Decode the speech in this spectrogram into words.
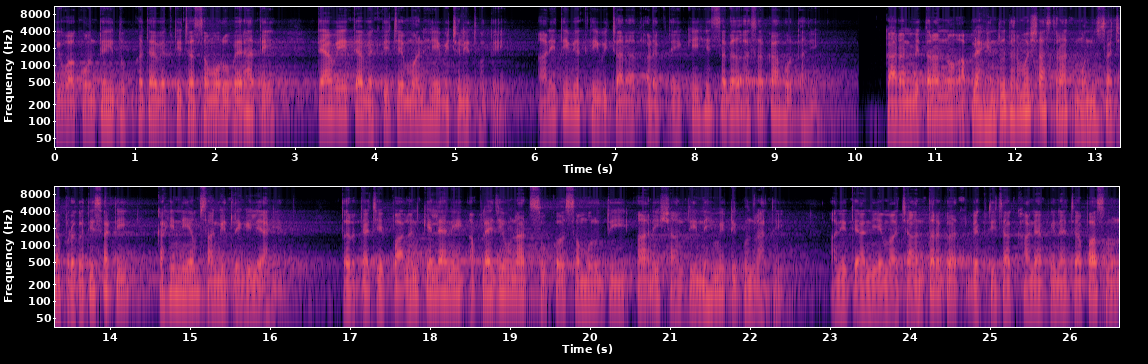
किंवा कोणतेही दुःख त्या व्यक्तीच्या समोर उभे राहते त्यावेळी त्या व्यक्तीचे मन हे विचलित होते आणि ती व्यक्ती विचारात अडकते की हे सगळं असं का होत आहे? कारण मित्रांनो आपल्या हिंदू धर्मशास्त्रात मनुष्याच्या प्रगतीसाठी काही नियम सांगितले गेले आहेत. तर त्याचे पालन केल्याने आपल्या जीवनात सुख समृद्धी आणि शांती नेहमी टिकून राहते. आणि त्या नियमाच्या अंतर्गत व्यक्तीच्या खाण्यापिण्याच्यापासून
